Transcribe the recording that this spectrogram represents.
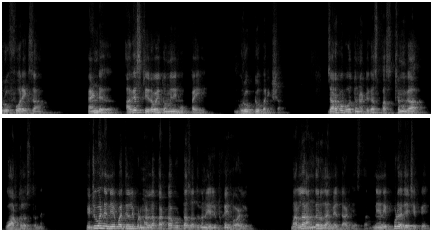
group four exam and August ఇరవై తొమ్మిది ముప్పై గ్రూప్ టూ పరీక్ష. జరపబోతున్నట్టుగా స్పష్టముగా వార్తలు వస్తున్నాయి. ఇటువంటి నేపథ్యంలో ఇప్పుడు మళ్ళీ తట్టా బుట్టా సర్దుకుని వెళ్ళిపోయిన వాళ్ళు మరలా అందరూ దాని మీద దాడి చేస్తారు. నేను ఎప్పుడు అదే చెప్పేది.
